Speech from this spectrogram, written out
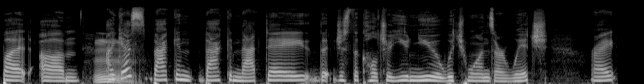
But um, I guess back in back in that day, the, just the culture, you knew which ones are which, right?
